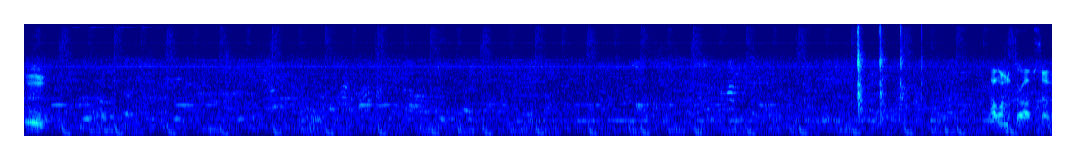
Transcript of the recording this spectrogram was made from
Mmm. I want to throw up so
